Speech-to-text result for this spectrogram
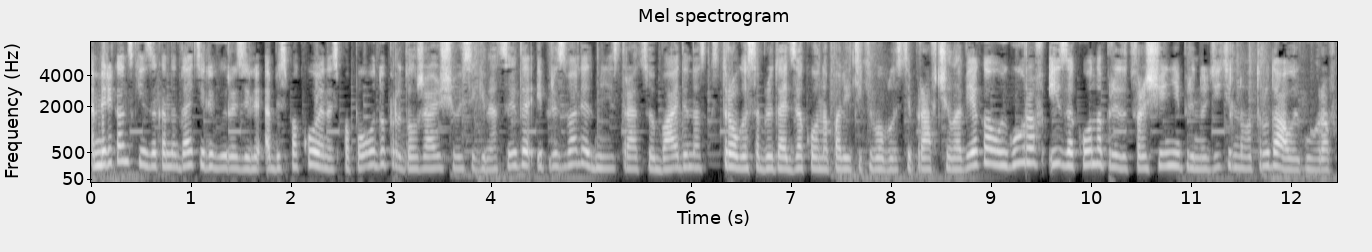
Американские законодатели выразили обеспокоенность по поводу продолжающегося геноцида и призвали администрацию Байдена строго соблюдать закон о политике в области прав человека уйгуров и закон о предотвращении принудительного труда уйгуров,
